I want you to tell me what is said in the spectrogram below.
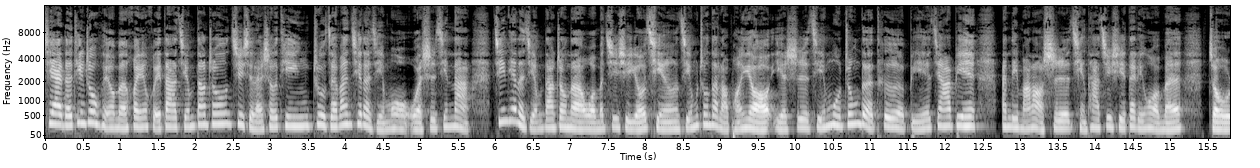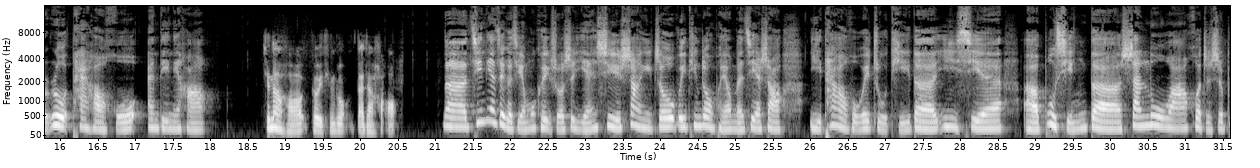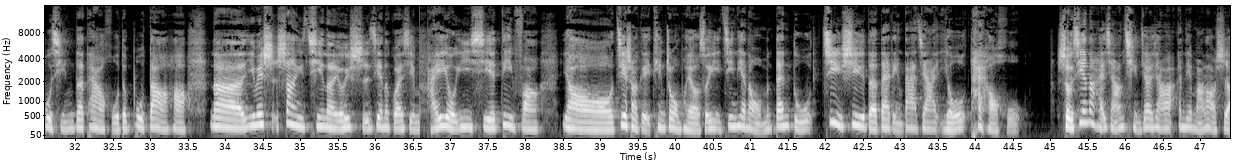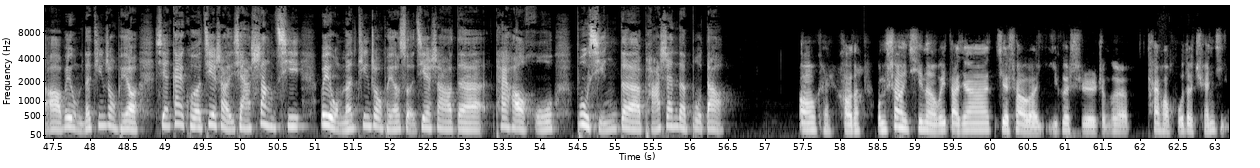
亲爱的听众朋友们，欢迎回到节目当中，继续来收听《住在湾区》的节目。我是金娜。今天的节目当中呢，我们继续有请节目中的老朋友，也是节目中的特别嘉宾安迪马老师，请他继续带领我们走入太浩湖。安迪，你好。金娜好，各位听众，大家好。那今天这个节目可以说是延续上一周为听众朋友们介绍以太浩湖为主题的一些呃步行的山路啊，或者是步行的太浩湖的步道哈。那因为是上一期呢，由于时间的关系，还有一些地方要介绍给听众朋友，所以今天呢，我们单独继续的带领大家游太浩湖。首先呢，还想请教一下安迪马老师啊，为我们的听众朋友先概括介绍一下上期为我们听众朋友所介绍的太浩湖步行的爬山的步道。OK，好的，我们上一期呢为大家介绍了一个是整个太浩湖的全景，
